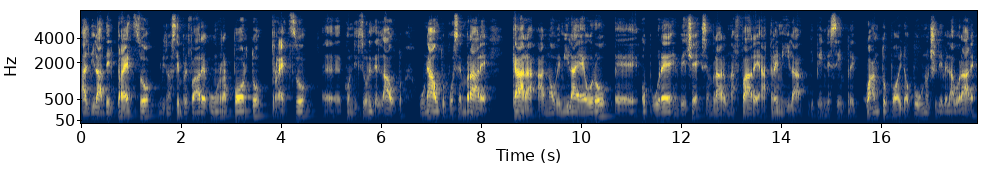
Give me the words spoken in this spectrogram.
al di là del prezzo, bisogna sempre fare un rapporto prezzo-condizioni eh, dell'auto. Un'auto può sembrare cara a 9.000 euro eh, oppure invece sembrare un affare a 3.000 dipende sempre quanto poi dopo uno ci deve lavorare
